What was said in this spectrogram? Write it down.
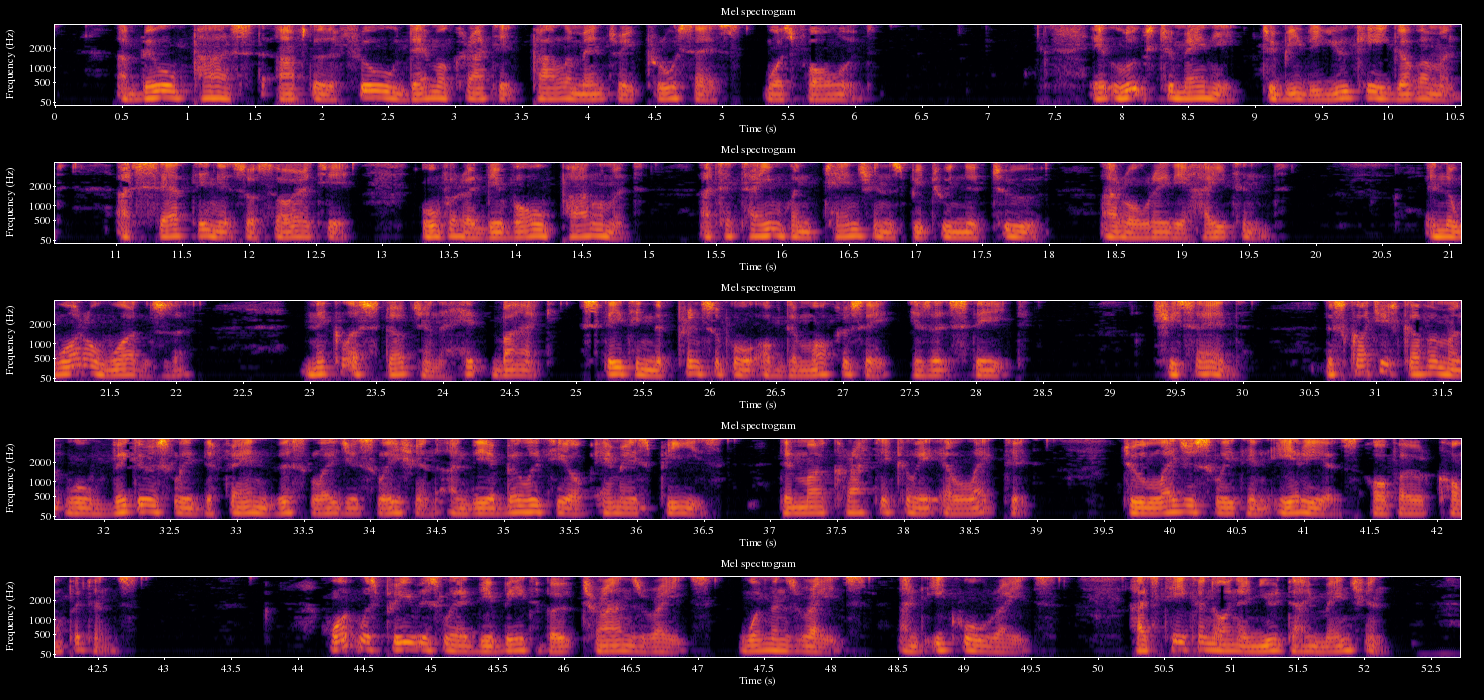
a bill passed after the full democratic parliamentary process was followed. It looks to many to be the UK government asserting its authority over a devolved parliament at a time when tensions between the two are already heightened. In the War of Words, Nicola Sturgeon hit back, stating the principle of democracy is at stake. She said, the Scottish Government will vigorously defend this legislation and the ability of MSPs, democratically elected, to legislate in areas of our competence. What was previously a debate about trans rights, women's rights, and equal rights has taken on a new dimension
